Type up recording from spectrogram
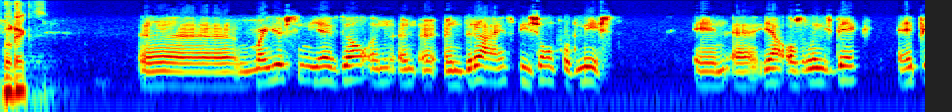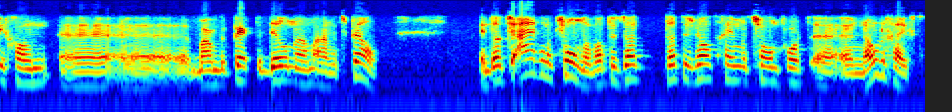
Correct. Eh, maar Justin die heeft wel een, een, een drive die Zandvoort mist. En eh, ja, als linksback heb je gewoon eh, eh, maar een beperkte deelname aan het spel. En dat is eigenlijk zonde, want dus dat, dat is wel hetgeen wat Zandvoort eh, eh, nodig heeft.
